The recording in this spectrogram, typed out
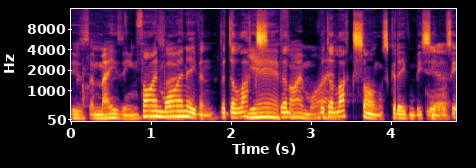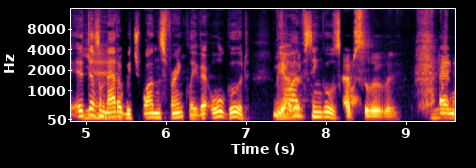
is amazing. Fine so- wine, even the deluxe. Yeah, the, fine The deluxe songs could even be singles. It doesn't Yeah. matter which ones, frankly. They're all good. Yeah, Five singles. absolutely. Yeah, and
